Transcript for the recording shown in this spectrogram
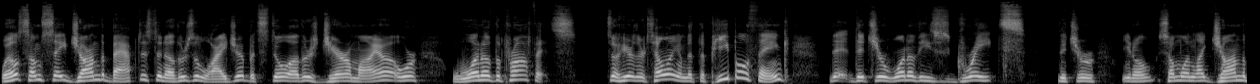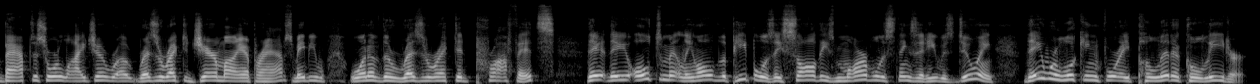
well, some say John the Baptist and others Elijah, but still others Jeremiah or one of the prophets. So here they're telling him that the people think that, that you're one of these greats, that you're, you know, someone like John the Baptist or Elijah, resurrected Jeremiah perhaps, maybe one of the resurrected prophets. They, they ultimately, all the people, as they saw these marvelous things that he was doing, they were looking for a political leader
